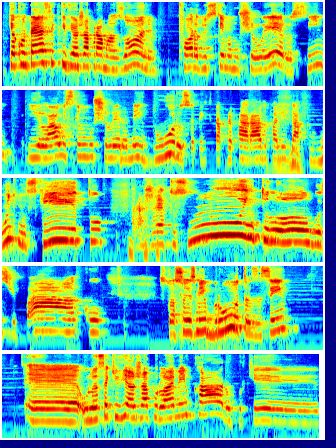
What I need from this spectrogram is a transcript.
O que acontece é que viajar para a Amazônia fora do esquema mochileiro, assim, e lá o esquema mochileiro é meio duro, você tem que estar preparado para lidar com muito mosquito, trajetos muito longos de barco, situações meio brutas, assim. É, o lance é que viajar por lá é meio caro, porque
